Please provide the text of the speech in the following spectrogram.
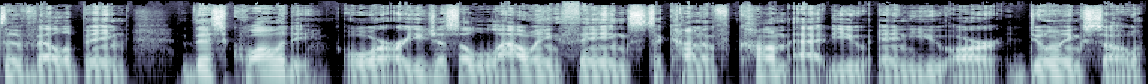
developing this quality or are you just allowing things to kind of come at you and you are doing so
